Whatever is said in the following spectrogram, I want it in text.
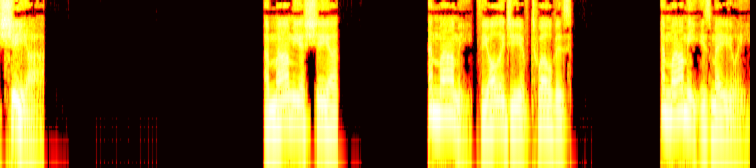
Shia. Imamiya Shia. Imami theology of Twelvers. Imami Ismaili.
